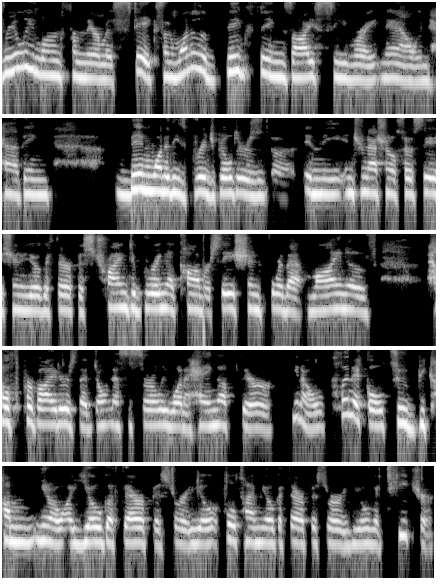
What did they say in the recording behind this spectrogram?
really learn from their mistakes and one of the big things i see right now in having been one of these bridge builders uh, in the International Association of Yoga Therapists, trying to bring a conversation for that line of health providers that don't necessarily want to hang up their you know clinical to become you know a yoga therapist or a yo- full-time yoga therapist or a yoga teacher.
